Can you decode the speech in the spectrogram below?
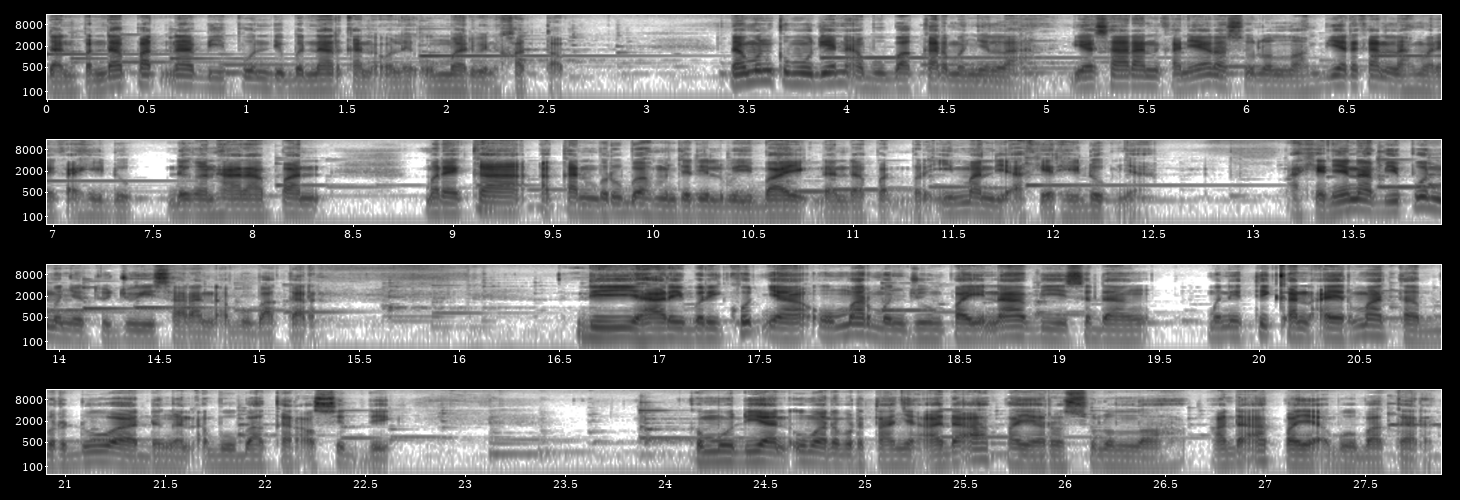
Dan pendapat Nabi pun dibenarkan oleh Umar bin Khattab. Namun kemudian Abu Bakar menyela. Dia sarankan ya Rasulullah, biarkanlah mereka hidup dengan harapan mereka akan berubah menjadi lebih baik dan dapat beriman di akhir hidupnya. Akhirnya Nabi pun menyetujui saran Abu Bakar. Di hari berikutnya, Umar menjumpai Nabi sedang menitikkan air mata berdua dengan Abu Bakar As-Siddiq. Kemudian Umar bertanya, "Ada apa ya Rasulullah? Ada apa ya Abu Bakar?"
